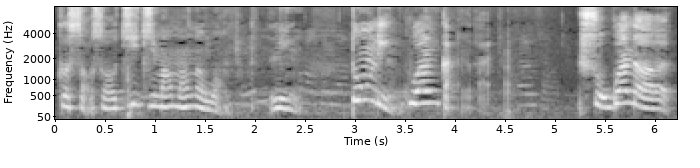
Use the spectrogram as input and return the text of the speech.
个嫂嫂，急急忙忙的往领。东岭关赶来，守关的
